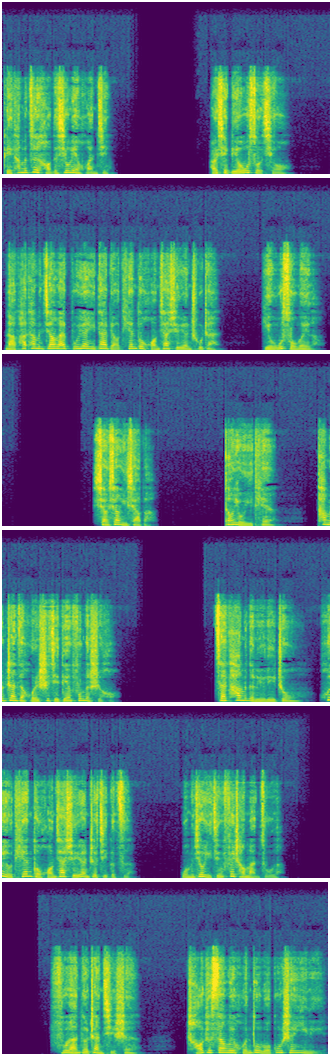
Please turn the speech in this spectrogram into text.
给他们最好的修炼环境，而且别无所求，哪怕他们将来不愿意代表天斗皇家学院出战，也无所谓了。想象一下吧。当有一天，他们站在魂师界巅峰的时候，在他们的履历中会有“天斗皇家学院”这几个字，我们就已经非常满足了。弗兰德站起身，朝着三位魂斗罗躬身一礼：“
